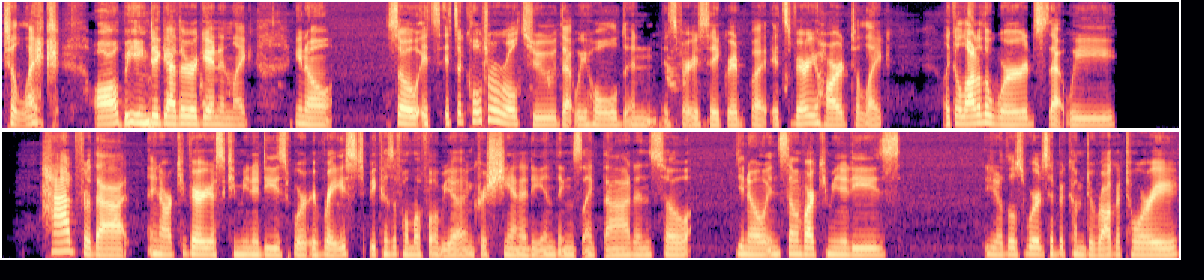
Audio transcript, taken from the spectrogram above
to like all being mm-hmm. together again and like you know so it's it's a cultural role too that we hold and it's very sacred but it's very hard to like like a lot of the words that we had for that in our various communities were erased because of homophobia and christianity and things like that and so you know in some of our communities you know those words have become derogatory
